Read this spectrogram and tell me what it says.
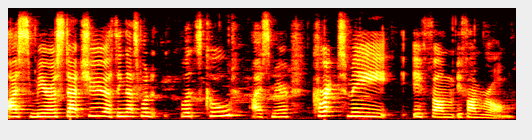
ice mirror statue. I think that's what what it's called. Ice mirror. Correct me if um if I'm wrong.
